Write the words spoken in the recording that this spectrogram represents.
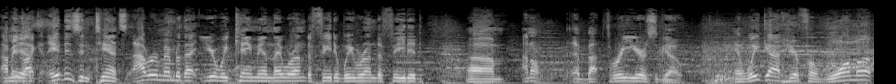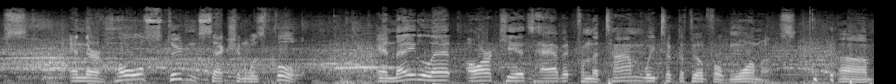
I mean, Yes. like it is intense. I remember that year we came in; they were undefeated. We were undefeated. Um, I don't about three years ago, and we got here for warm ups, and their whole student section was full, and they let our kids have it from the time we took the field for warm ups. um,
